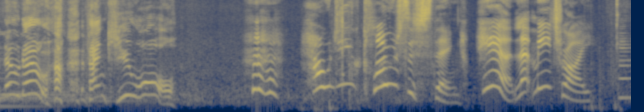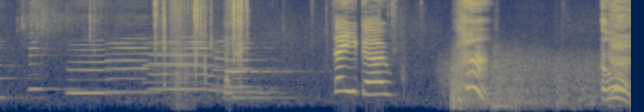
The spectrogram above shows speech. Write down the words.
no! No, no. Thank you all. How do you close this thing? Here, let me try. There you go. Hmm. Oh,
